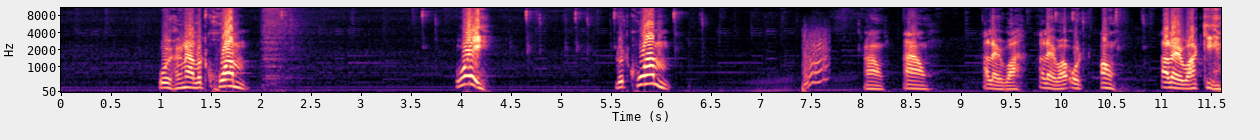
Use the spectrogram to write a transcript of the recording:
ๆโอ้ย ข้างหน้ารถคว่ำโอ้ย รถคว่ำอ้าวอ้าวอะไรวะ อะไรวะ อดอ้าวอะไรวะเกม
